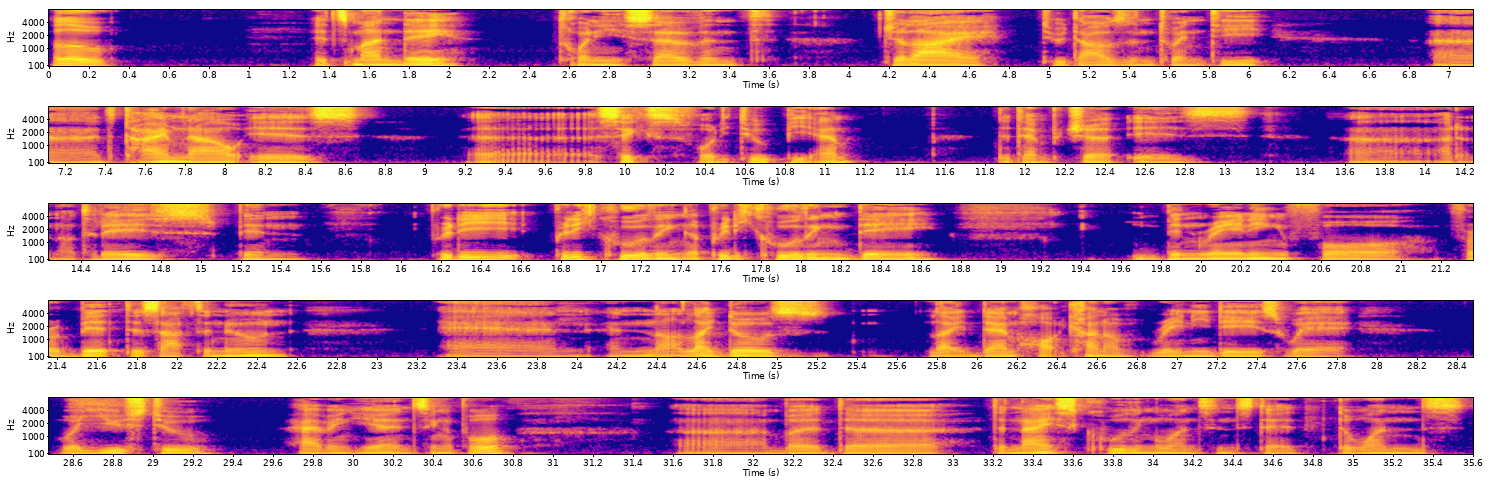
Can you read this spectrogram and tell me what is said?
Hello. It's Monday, 27th July 2020. Uh, the time now is uh, 6:42 p.m. The temperature is uh, I don't know. Today's been pretty pretty cooling, a pretty cooling day. Been raining for for a bit this afternoon, and and not like those like damn hot kind of rainy days where we're used to having here in Singapore. Uh, but the the nice cooling ones instead, the ones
